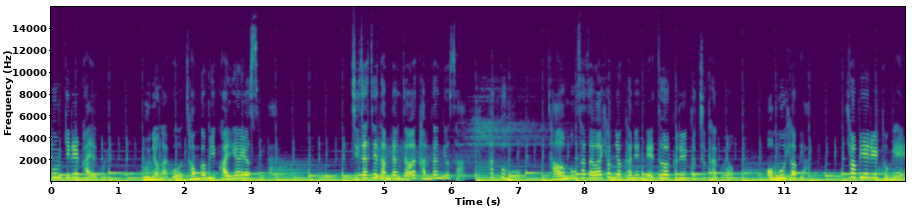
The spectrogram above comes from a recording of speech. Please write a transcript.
꿈길의 발굴, 운영하고 점검 및 관리하였습니다. 지자체 담당자와 담당 교사, 학부모, 자원봉사자와 협력하는 네트워크를 구축하고요. 업무 협약, 협의회를 통해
